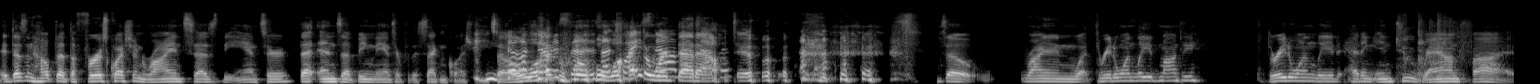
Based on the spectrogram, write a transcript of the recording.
it doesn't help that the first question Ryan says the answer that ends up being the answer for the second question. So No, we'll, have, noticed that. Is that we'll have twice to now work that that's out too. so Ryan, what three to one lead, Monty? Three to one lead heading into round five.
